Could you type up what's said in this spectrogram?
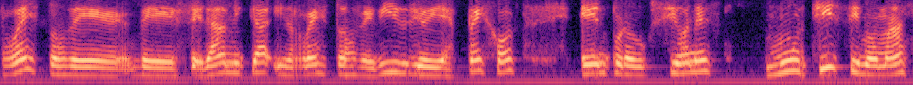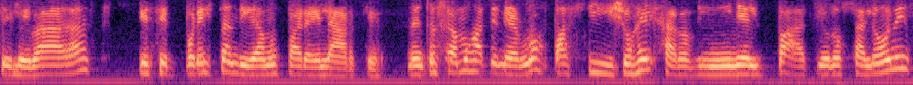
restos de cerámica y restos de vidrio y espejos en producciones muchísimo más elevadas que se prestan, digamos, para el arte. Entonces vamos a tener los pasillos, el jardín, el patio, los salones.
